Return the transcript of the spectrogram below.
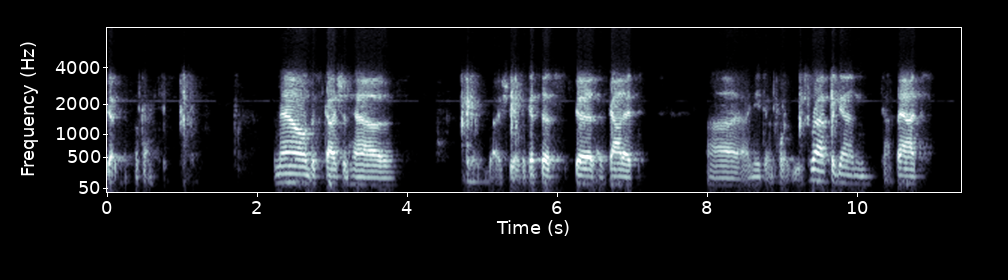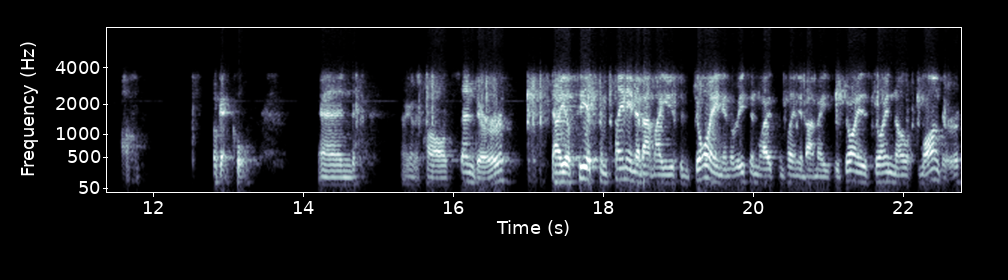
Good, okay. Now this guy should have, I should be able to get this. Good, I've got it. Uh, I need to import use ref again, got that. Awesome. Okay, cool. And I'm gonna call sender. Now you'll see it's complaining about my use of join, and the reason why it's complaining about my use of join is join no longer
